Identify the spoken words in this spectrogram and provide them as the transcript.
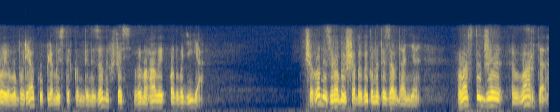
двоє лобуряк у плямистих комбінезонах щось вимагали від водія. Чого не зробиш, аби виконати завдання? У вас тут же варта.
